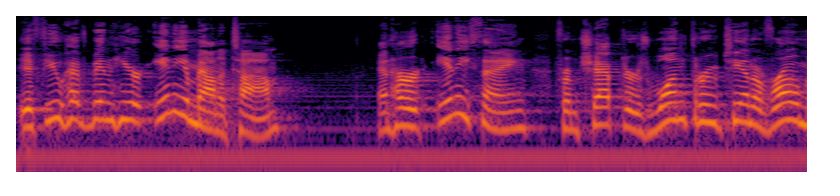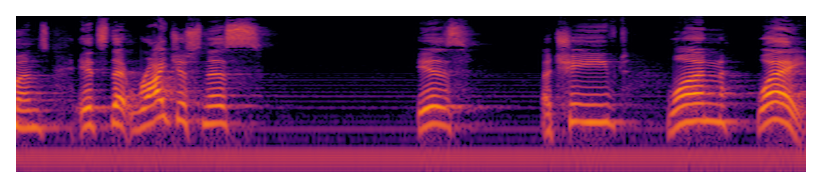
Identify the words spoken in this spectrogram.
if you have been here any amount of time and heard anything from chapters 1 through 10 of Romans, it's that righteousness is achieved one way.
